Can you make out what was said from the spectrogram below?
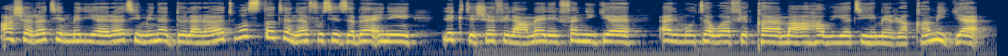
عشرات المليارات من الدولارات وسط تنافس الزبائن لاكتشاف الأعمال الفنية المتوافقة مع هويتهم الرقمية.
